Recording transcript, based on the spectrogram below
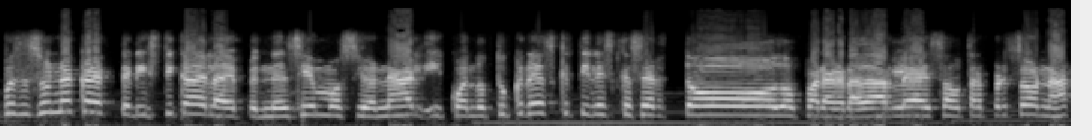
pues es una característica de la dependencia emocional y cuando tú crees que tienes que hacer todo para agradarle a esa otra persona,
